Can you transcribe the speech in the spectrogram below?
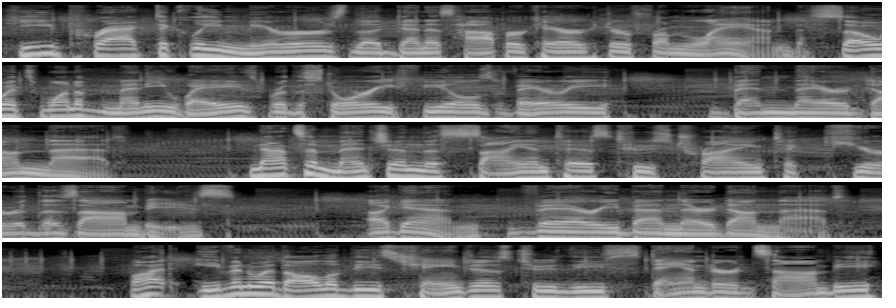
He practically mirrors the Dennis Hopper character from Land, so it's one of many ways where the story feels very been there, done that. Not to mention the scientist who's trying to cure the zombies. Again, very been there, done that. But even with all of these changes to the standard zombie,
